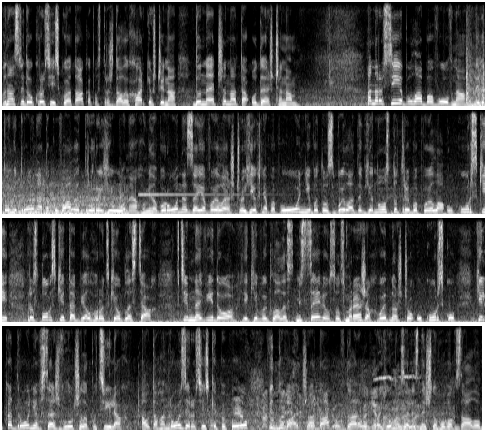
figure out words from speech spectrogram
Внаслідок російської атаки постраждали Харківщина, Донеччина та Одещина. На Росії була бавовна. Невідомі дрони атакували три регіони. У Міноборони заявили, що їхня ППО нібито збила 93 БПЛА у Курській, Ростовській та Білгородській областях. Втім, на відео, які виклали місцеві у соцмережах, видно, що у Курську кілька дронів все ж влучили по цілях. А у Таганрозі російське ППО, відбуваючи атаку, вдарило по району залізничного вокзалу.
